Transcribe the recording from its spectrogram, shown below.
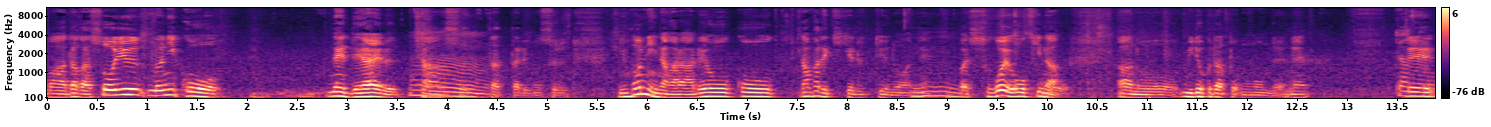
まあだからそういうのにこうね出会えるチャンスだったりもする、日本にいながらあれをこう生で聴けるっていうのはね、うん。やっぱりすごい大きなあの魅力だと思うんだよね。で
